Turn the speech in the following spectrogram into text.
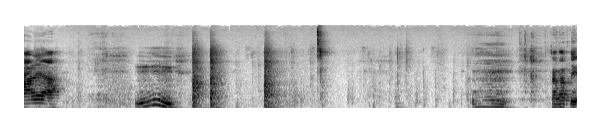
าเลยอะ อืมอืม ตั้งสติ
